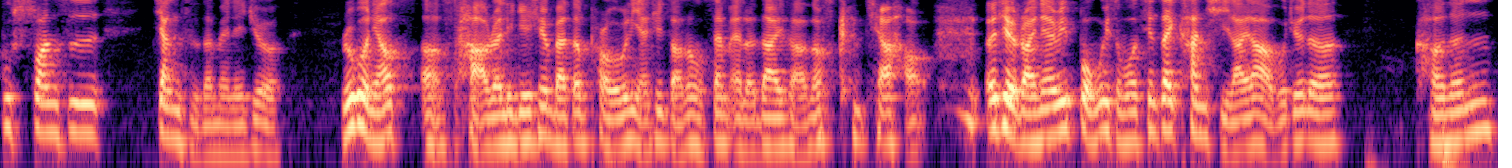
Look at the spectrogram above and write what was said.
不算是这样子的 manager。如果你要呃 打 relegation battle，probably 你要去找那种 Sam Allardyce 啊，那种 更加好。而且 Ranieri b o n 为什么现在看起来啦？我觉得可能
